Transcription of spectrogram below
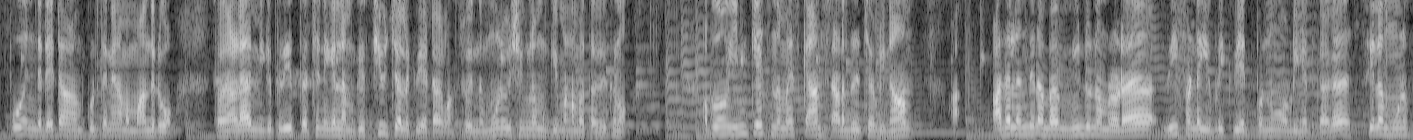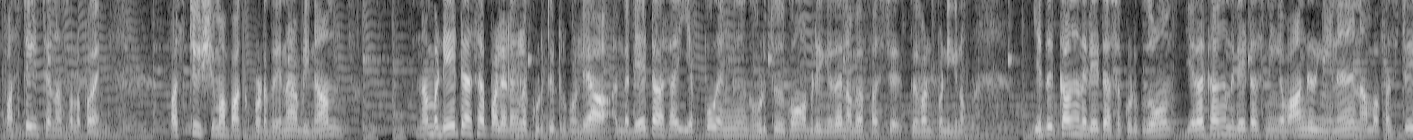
எப்போ இந்த டேட்டா நம்ம கொடுத்தனே நம்ம மறந்துடுவோம். ஸோ அதனால் மிகப்பெரிய பிரச்சனைகள் நமக்கு ஃப்யூச்சரில் க்ரியேட் ஆகலாம். ஸோ இந்த மூணு விஷயங்களும் முக்கியமாக நம்ம தவிர்க்கணும். அப்புறம் இன்கேஸ் இந்த மாதிரி ஸ்கேம்ஸ் நடந்துச்சு அப்படின்னா அதிலேருந்து நம்ம மீண்டும் நம்மளோட ரீஃபண்டை எப்படி க்ரியேட் பண்ணும் அப்படிங்கிறதுக்காக சில மூணு ஃபஸ்ட் எய்ட்ஸை நான் சொல்ல போகிறேன் ஃபஸ்ட்டு விஷயமாக பார்க்கப்படுறது என்ன அப்படின்னா நம்ம டேட்டாஸை பல இடங்களில் கொடுத்துட்ருக்கோம் இல்லையா? அந்த டேட்டாஸை எப்போ எங்கெங்கே கொடுத்துருக்கோம் அப்படிங்கிறத நம்ம ஃபஸ்ட்டு ப்ரிவெண்ட் பண்ணிக்கணும். எதுக்காக இந்த டேட்டாஸை கொடுக்குறோம்? எதுக்காக இந்த டேட்டாஸ் நீங்கள் வாங்குறீங்கன்னு நம்ம ஃபஸ்ட்டு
